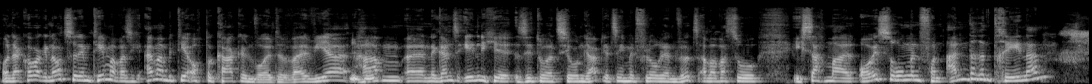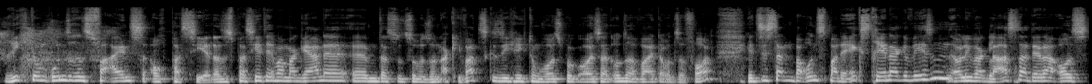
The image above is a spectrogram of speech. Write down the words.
Und da kommen wir genau zu dem Thema, was ich einmal mit dir auch bekakeln wollte, weil wir mhm. haben äh, eine ganz ähnliche Situation gehabt jetzt nicht mit Florian Würz, aber was so, ich sag mal, Äußerungen von anderen Trainern Richtung unseres Vereins auch passiert. Also es passiert ja immer mal gerne, ähm, dass so, so ein Aki Watzke sich Richtung Wolfsburg äußert und so weiter und so fort. Jetzt ist dann bei uns mal der Ex-Trainer gewesen, Oliver Glasner, der da aus,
